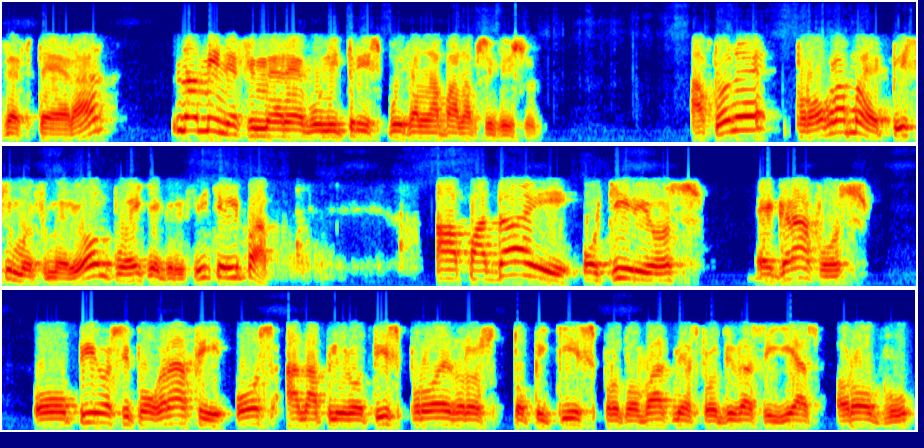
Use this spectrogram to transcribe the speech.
Δευτέρα να μην εφημερεύουν οι τρεις που ήθελαν να πάνε να ψηφίσουν. Αυτό είναι πρόγραμμα επίσημο εφημεριών που έχει εγκριθεί κλπ. Απαντάει ο κύριος εγγράφος ο οποίος υπογράφει ως αναπληρωτής πρόεδρος τοπικής πρωτοβάθμιας φροντίδας υγείας Ρόβου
